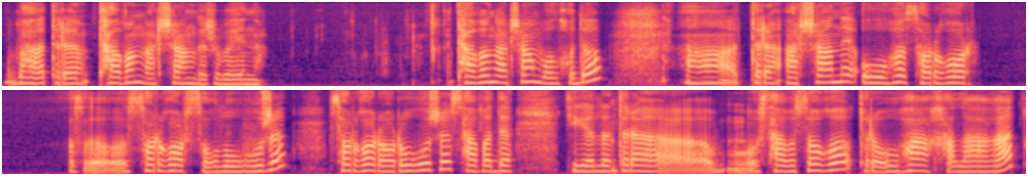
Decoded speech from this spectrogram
баатыры тавың аршан гыжбейны тавың аршан болходо тыра аршаны уға соргор соргор соолуужу соргор оруужу савады тигелен тыра савы сого тыра уха халагат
